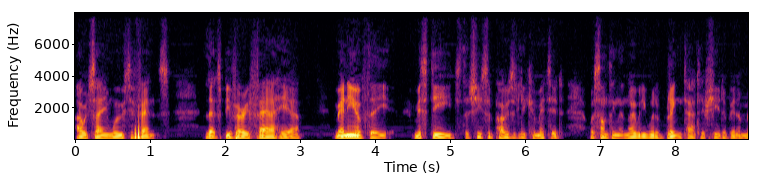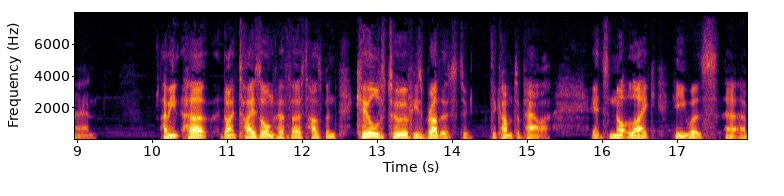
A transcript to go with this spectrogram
I would say in Wu's defense, let's be very fair here. Many of the misdeeds that she supposedly committed were something that nobody would have blinked at if she'd have been a man. I mean, her Taizong, her first husband, killed two of his brothers to, to come to power. It's not like he was a,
